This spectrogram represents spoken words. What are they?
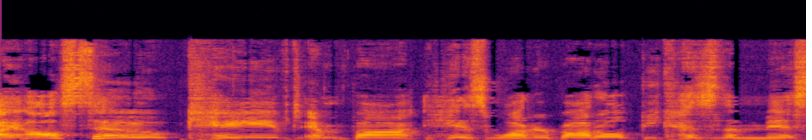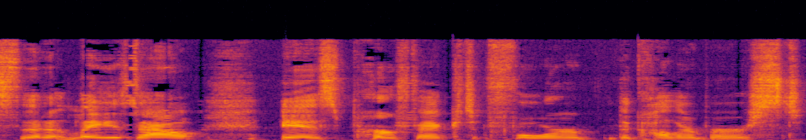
I also caved and bought his water bottle because the mist that it lays out is perfect for the color burst.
